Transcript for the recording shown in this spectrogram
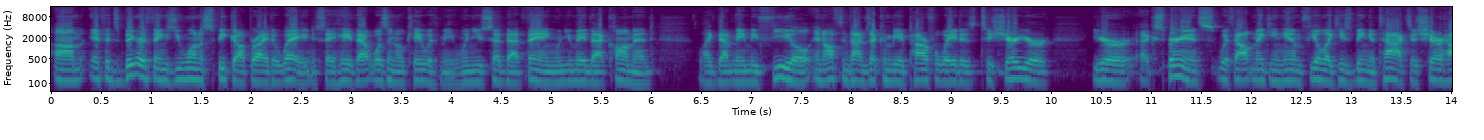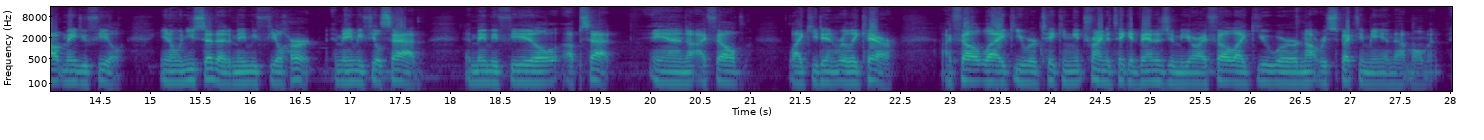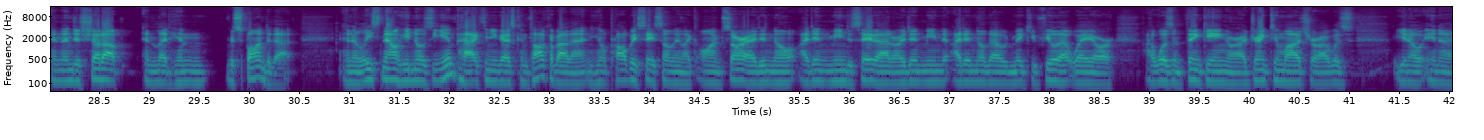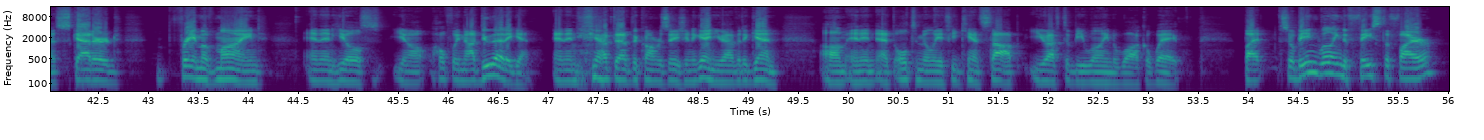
Um, if it's bigger things, you want to speak up right away and you say, "Hey, that wasn't okay with me when you said that thing, when you made that comment, like that made me feel." And oftentimes that can be a powerful way to to share your your experience without making him feel like he's being attacked. To share how it made you feel. You know, when you said that, it made me feel hurt. It made me feel sad. It made me feel upset, and I felt like you didn't really care. I felt like you were taking it, trying to take advantage of me, or I felt like you were not respecting me in that moment. And then just shut up and let him respond to that. And at least now he knows the impact, and you guys can talk about that. And he'll probably say something like, "Oh, I'm sorry, I didn't know, I didn't mean to say that, or I didn't mean, I didn't know that would make you feel that way, or I wasn't thinking, or I drank too much, or I was, you know, in a scattered frame of mind." And then he'll, you know, hopefully not do that again. And then you have to have the conversation again. You have it again um, and in, ultimately, if he can't stop, you have to be willing to walk away. But so being willing to face the fire,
